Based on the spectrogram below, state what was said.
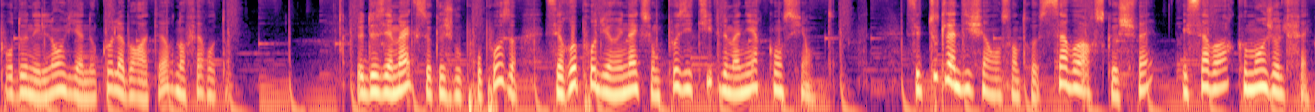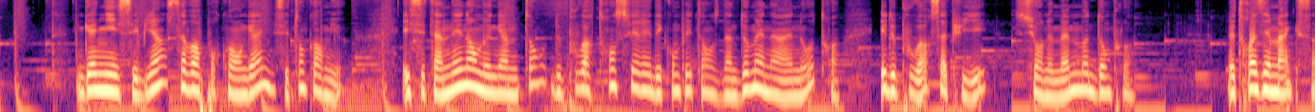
pour donner l'envie à nos collaborateurs d'en faire autant. Le deuxième axe que je vous propose, c'est reproduire une action positive de manière consciente. C'est toute la différence entre savoir ce que je fais et savoir comment je le fais. Gagner, c'est bien, savoir pourquoi on gagne, c'est encore mieux. Et c'est un énorme gain de temps de pouvoir transférer des compétences d'un domaine à un autre et de pouvoir s'appuyer sur le même mode d'emploi. Le troisième axe,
